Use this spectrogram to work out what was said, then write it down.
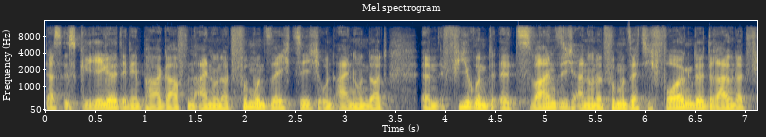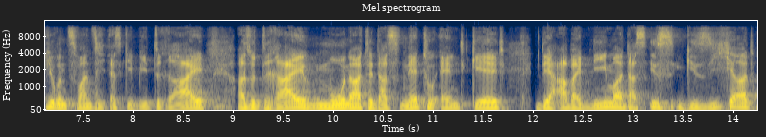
Das ist geregelt in den Paragraphen 165 und 124, 165 folgende, 324 SGB 3. Also drei Monate das Nettoentgelt der Arbeitnehmer. Das ist gesichert.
